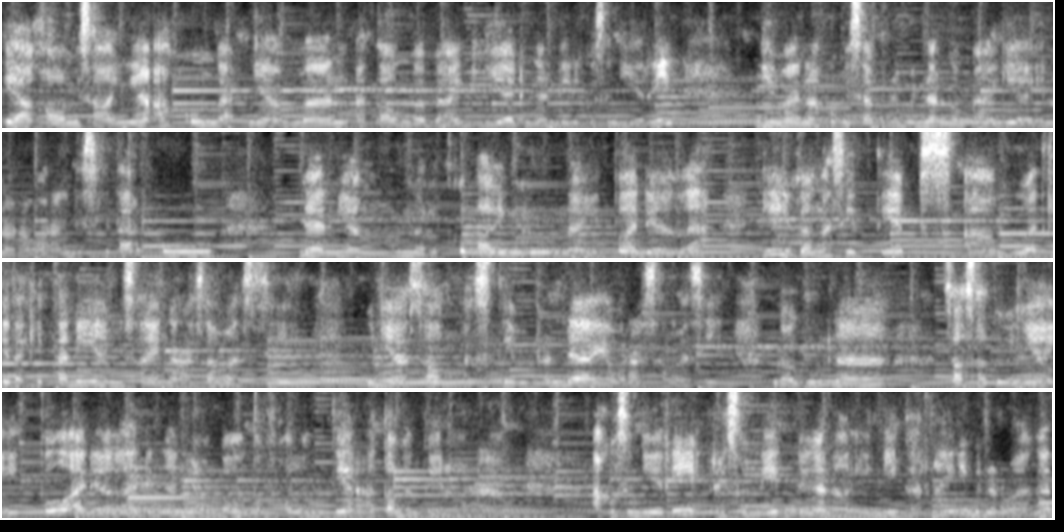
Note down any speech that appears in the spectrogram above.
ya kalau misalnya aku nggak nyaman atau nggak bahagia dengan diriku sendiri, gimana aku bisa benar-benar ngebahagiain orang-orang di sekitarku. Dan yang menurutku paling berguna itu adalah dia juga ngasih tips uh, buat kita-kita nih yang misalnya ngerasa masih punya self esteem rendah, yang merasa masih nggak guna. Salah satunya itu adalah dengan nyoba untuk volunteer atau bantuin orang. Aku sendiri resonate dengan hal ini karena ini bener banget.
